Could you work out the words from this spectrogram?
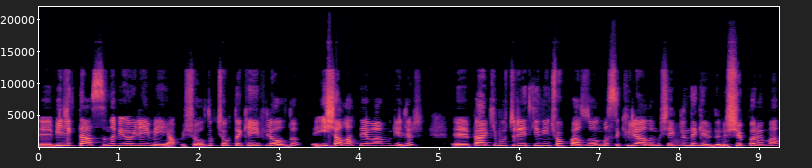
e, birlikte aslında bir öğle yemeği yapmış olduk. Çok da keyifli oldu. E, İnşallah devamı gelir. E, belki bu tür etkinliğin çok fazla olması kilo alımı şeklinde geri dönüş yapar ama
